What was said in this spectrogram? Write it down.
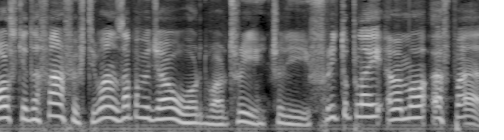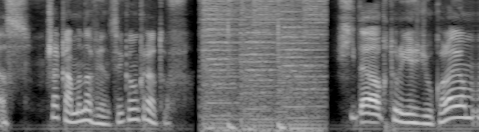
Polskie The Fan 51 zapowiedziało World War III, czyli free-to-play MMO FPS. Czekamy na więcej konkretów. Hideo, który jeździł koleją,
